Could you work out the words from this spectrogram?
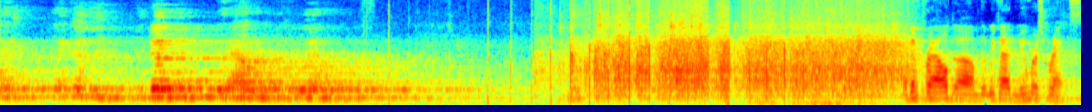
I, couldn't done that without him as well. I've been proud um, that we've had numerous grants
